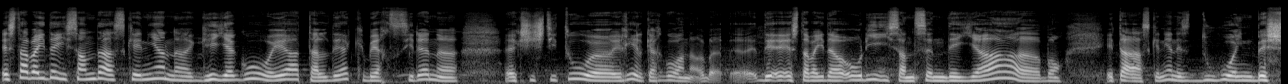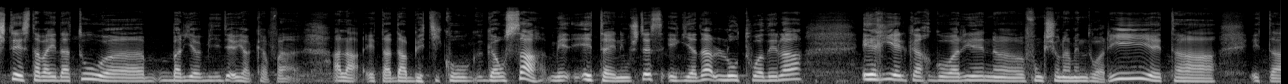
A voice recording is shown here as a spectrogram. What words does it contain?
Ez da baida izan da azkenian eh, gehiago ea taldeak behar ziren uh, existitu uh, erri elkargoan. Ez da baida hori izan zen deia, bon. eta azkenian ez dugu hain beste ez da baidatu uh, bariabideak. Eta da betiko gauza, eta ene ustez egia da lotua dela erri elkargoaren uh, funksionamenduari eta eta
